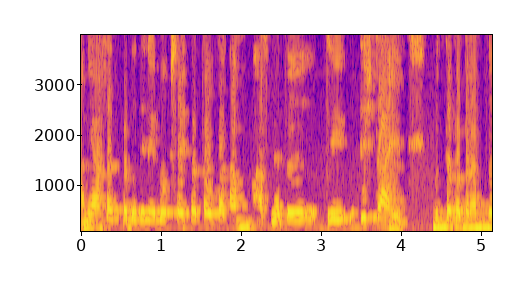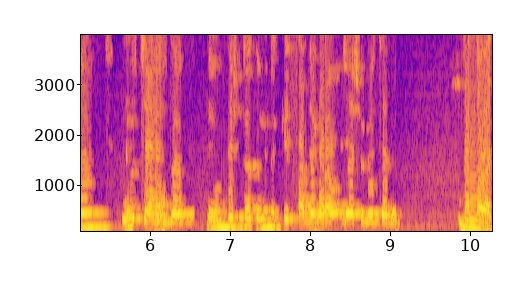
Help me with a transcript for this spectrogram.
आणि अशाच पद्धतीने लोकशाहीचा चौथा काम असण्याचं जे उद्दिष्ट आहे वृत्तपत्रांचं न्यूज चॅनलचं ते उद्दिष्ट तुम्ही नक्कीच साध्य करावं या शुभेच्छा देतो. धन्यवाद.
